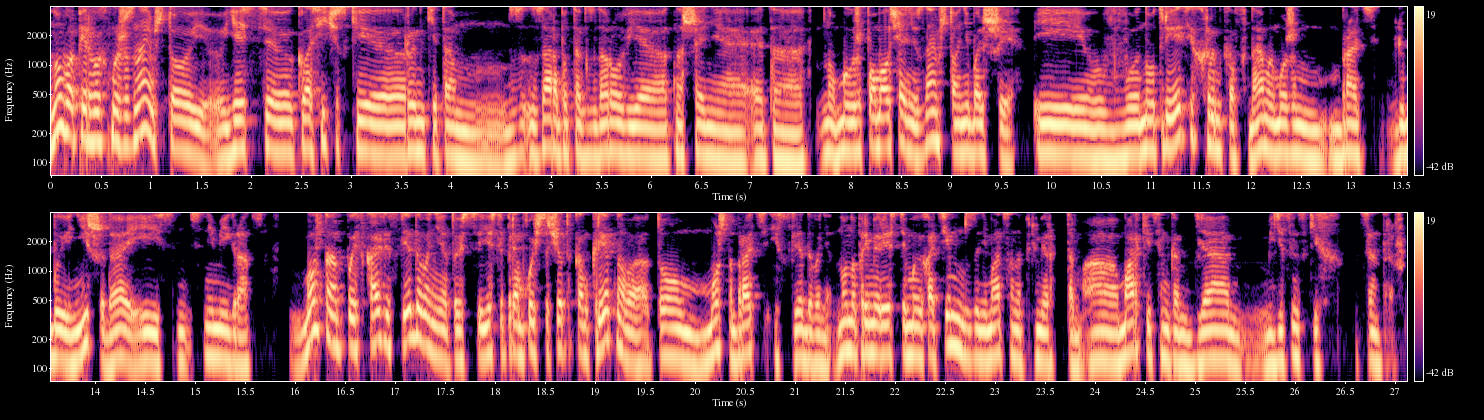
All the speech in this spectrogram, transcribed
Ну, во-первых, мы же знаем, что есть э, классические рынки, там, заработок, здоровье, отношения. Это, ну, мы уже по умолчанию знаем, что они большие. И внутри этих рынков, да, мы можем брать любые ниши, да, и с, с ними играться. Можно поискать исследования, то есть если прям хочется чего-то конкретного, то можно брать исследования. Ну, например, если мы хотим заниматься, например, там, а, маркетингом для медицинских центров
